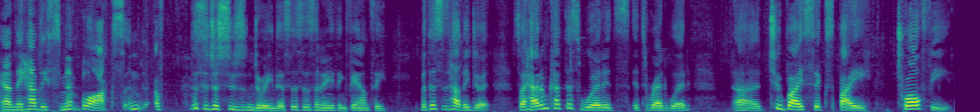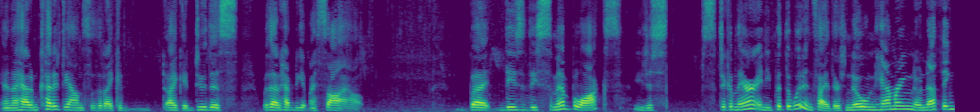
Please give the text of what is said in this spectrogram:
and they have these cement blocks and this is just Susan doing this. This isn't anything fancy, but this is how they do it. So I had them cut this wood. It's, it's redwood, uh, two by six by 12 feet. And I had them cut it down so that I could, I could do this without having to get my saw out. But these are these cement blocks. You just stick them there and you put the wood inside. There's no hammering, no nothing.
